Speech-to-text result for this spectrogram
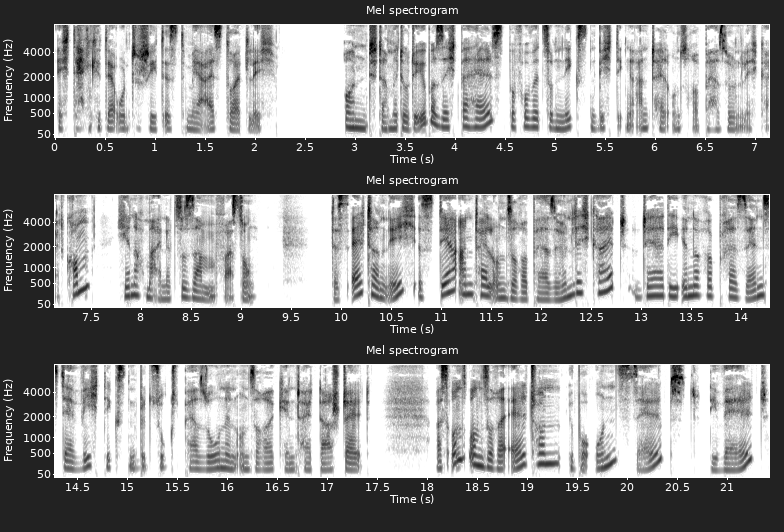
Ich denke, der Unterschied ist mehr als deutlich. Und damit du die Übersicht behältst, bevor wir zum nächsten wichtigen Anteil unserer Persönlichkeit kommen, hier nochmal eine Zusammenfassung. Das Eltern-Ich ist der Anteil unserer Persönlichkeit, der die innere Präsenz der wichtigsten Bezugspersonen unserer Kindheit darstellt. Was uns unsere Eltern über uns selbst, die Welt,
